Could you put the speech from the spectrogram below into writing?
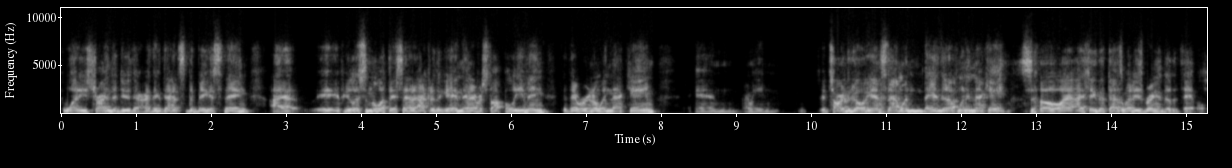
what he's trying to do there. I think that's the biggest thing. I, if you listen to what they said after the game, they never stopped believing that they were going to win that game. And I mean, it's hard to go against that when they ended up winning that game. So I, I think that that's what he's bringing to the table.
